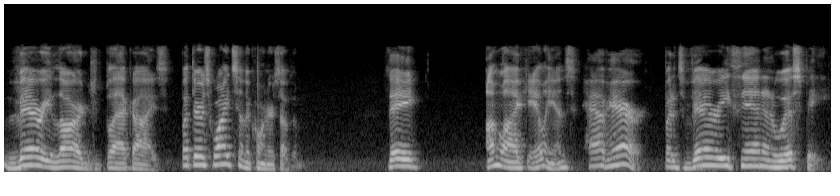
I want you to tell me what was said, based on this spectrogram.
very large black eyes, but there's whites in the corners of them. They, unlike aliens, have hair, but it's very thin and wispy.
